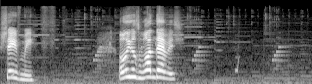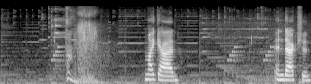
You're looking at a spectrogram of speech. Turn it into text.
Save me. Only does one damage. Hmm. My god. End action.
